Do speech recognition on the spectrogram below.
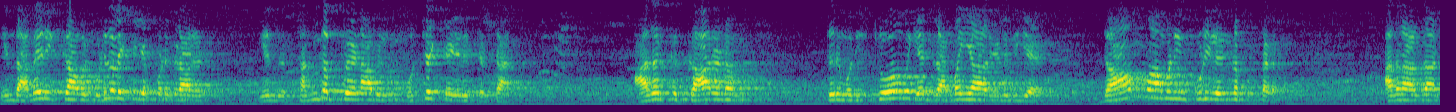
இந்த அமெரிக்காவில் விடுதலை செய்யப்படுகிறார்கள் என்று தங்கப்பேனாவில் ஒற்றை கையெழுத்திட்டார் அதற்கு காரணம் திருமதி ஸ்டோவ் என்ற அம்மையார் எழுதிய டாம் மாமனின் குடில் என்ற புத்தகம். அதனால்தான்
